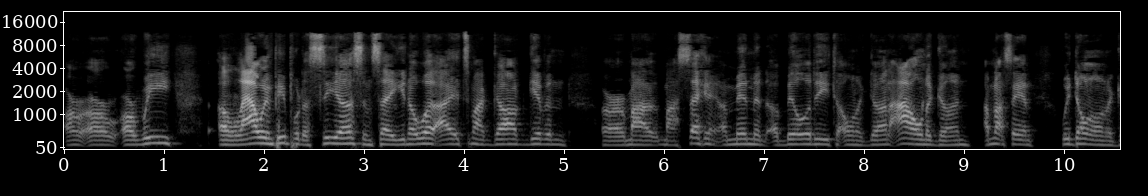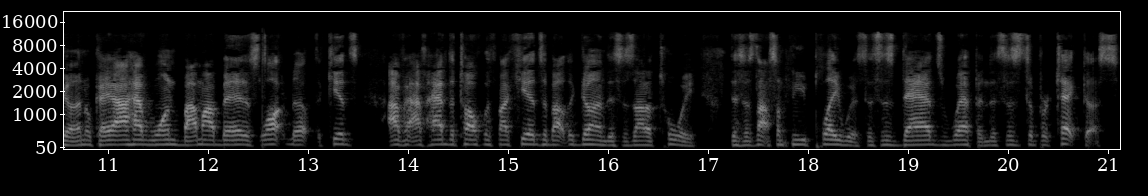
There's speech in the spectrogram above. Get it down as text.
Are are are we allowing people to see us and say, you know what, I, it's my God given or my my Second Amendment ability to own a gun. I own a gun. I'm not saying we don't own a gun. Okay, I have one by my bed. It's locked up. The kids. I've I've had the talk with my kids about the gun. This is not a toy. This is not something you play with. This is dad's weapon. This is to protect us.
